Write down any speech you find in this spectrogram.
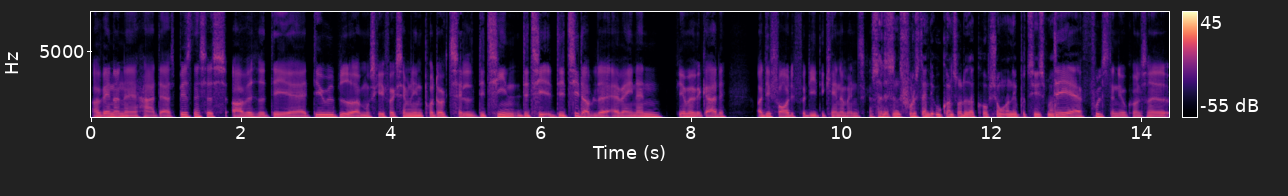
og vennerne har deres businesses, og hvad hedder det, uh, de udbyder måske for eksempel en produkt til de, ti, de, ti, de tidobbelte af, hvad en anden firma vil gøre det, og det får det, fordi de kender mennesker. Så det er sådan fuldstændig ukontrolleret korruption og nepotisme? Det er fuldstændig ukontrolleret,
